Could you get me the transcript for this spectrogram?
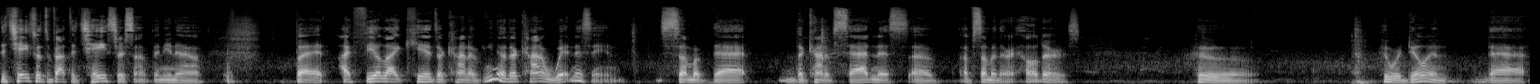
the chase was about to chase or something, you know. But I feel like kids are kind of, you know, they're kind of witnessing some of that the kind of sadness of of some of their elders who who were doing that,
